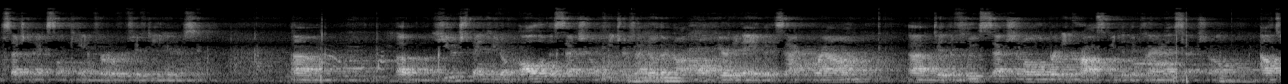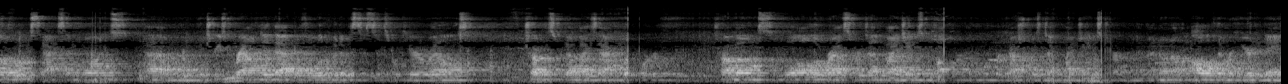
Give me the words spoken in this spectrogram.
such an excellent camp for over 50 years. Um, a huge thank you to all of the sectional teachers. I know they're not all here today, but Zach Brown um, did the flute sectional, Brittany Crosby did the clarinet sectional, alto sax and horns. Um, Patrice Brown did that with a little bit of assistance from Kara Reynolds. Trumpets were done by Zach Whitworth. Trombones, well, all the rest were done by James Palmer, and the percussion was done by James Turner. And I know not all of them are here today,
